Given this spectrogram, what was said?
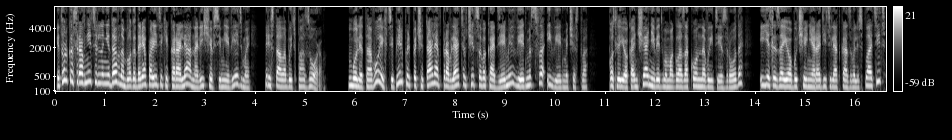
И только сравнительно недавно, благодаря политике короля, наличие в семье ведьмы перестало быть позором. Более того, их теперь предпочитали отправлять учиться в Академию ведьмства и ведьмочества. После ее окончания ведьма могла законно выйти из рода, и если за ее обучение родители отказывались платить,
